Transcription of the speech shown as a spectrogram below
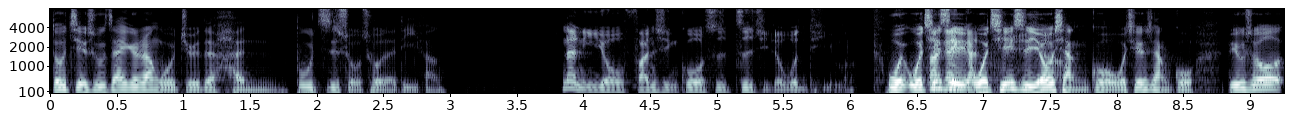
都结束在一个让我觉得很不知所措的地方。那你有反省过是自己的问题吗？我我其实我其实有想过，我其实想过，比如说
